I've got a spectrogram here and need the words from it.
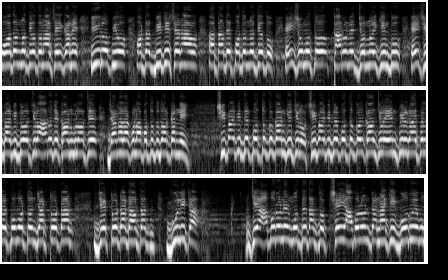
পদোন্নতি হতো না। সেইখানে ইউরোপীয়, অর্থাৎ ব্রিটিশ সেনা তাদের পদোন্নতি হতো। এই সমস্ত কারণের জন্যই কিন্তু এই সীমা বিদ্রোহ ছিল। আরও যে কারণগুলো আছে জানার এখন আপাতত দরকার নেই। সিপাহী বিদ্রোহের প্রত্যক্ষ কারণ কী ছিল? সিপাহী বিদ্রোহের প্রত্যক্ষ কারণ ছিল এনফিল্ড রাইফেলের প্রবর্তন, যার টোটার, যে টোটাটা, অর্থাৎ গুলিটা যে আবরণের মধ্যে থাকতো, সেই আবরণটা নাকি গরু এবং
